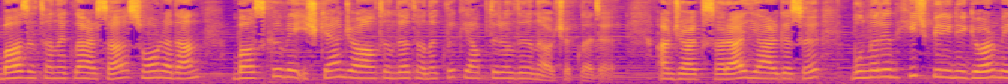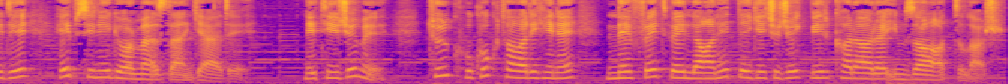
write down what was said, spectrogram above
Bazı tanıklarsa sonradan baskı ve işkence altında tanıklık yaptırıldığını açıkladı. Ancak saray yargısı bunların hiçbirini görmedi, hepsini görmezden geldi. Netice mi? Türk hukuk tarihine nefret ve lanetle geçecek bir karara imza attılar.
